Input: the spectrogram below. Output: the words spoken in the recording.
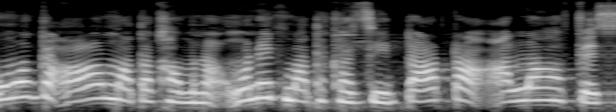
তোমাকে আর মাথা খাব না। অনেক মাথা খাচ্ছি। টাটা, আল্লাহ হাফেজ।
